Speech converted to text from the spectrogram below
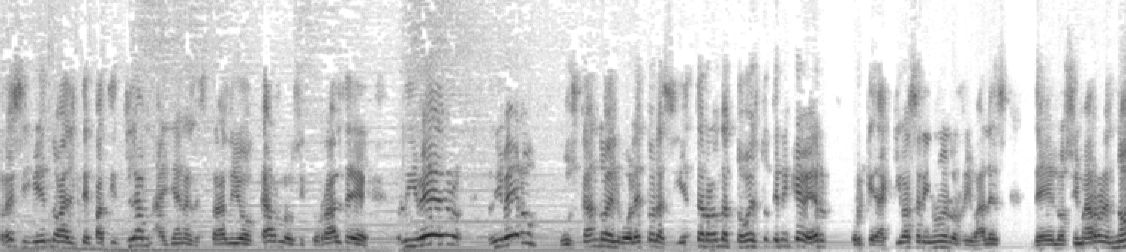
recibiendo al Tepatitlán allá en el estadio Carlos Iturralde Rivero, Rivero, buscando el boleto de la siguiente ronda. Todo esto tiene que ver porque de aquí va a salir uno de los rivales de los Cimarrones, no,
